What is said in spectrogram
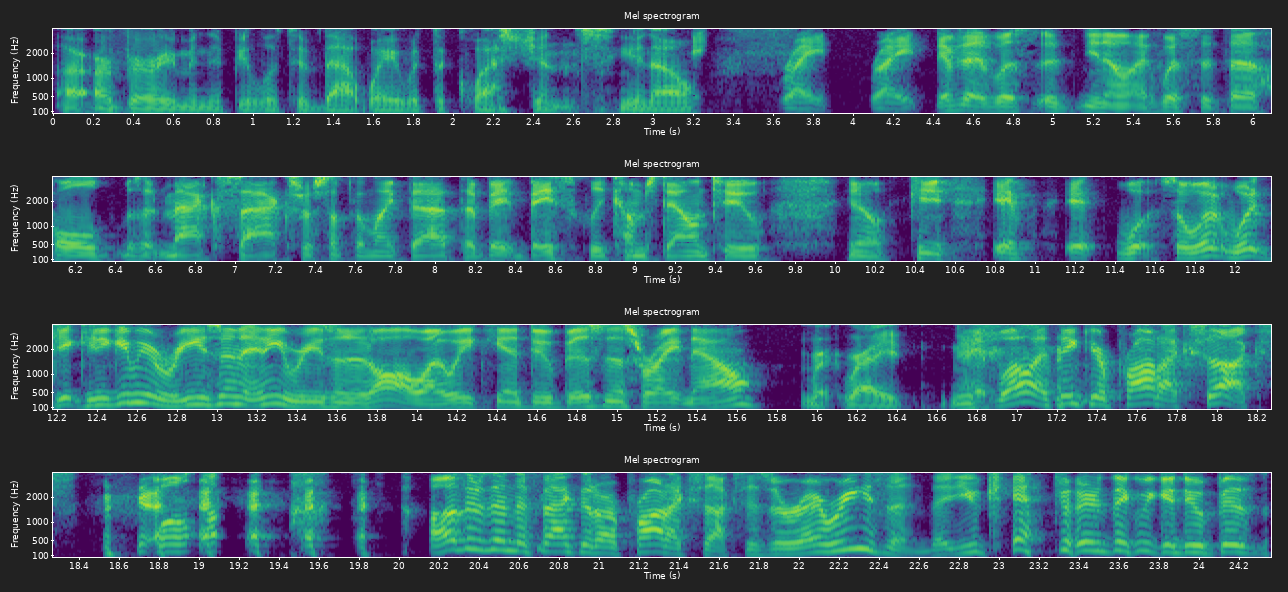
are, are very manipulative that way with the questions. You know, right, right. If that was, uh, you know, it was it the whole was it Max Sachs or something like that that ba- basically comes down to, you know, can you if it so what what can you give me a reason, any reason at all why we can't do business right now? Right. well, I think your product sucks. Well, uh, other than the fact that our product sucks, is there a reason that you can't do anything we can do business?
